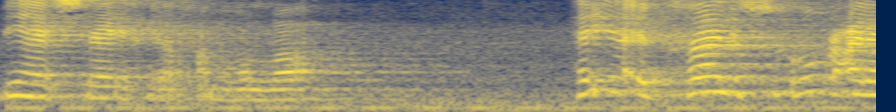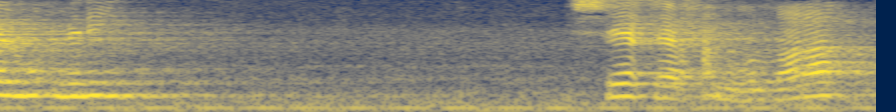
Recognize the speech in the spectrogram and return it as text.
بها الشيخ يرحمه الله هي إدخال السرور على المؤمنين. الشيخ يرحمه الله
